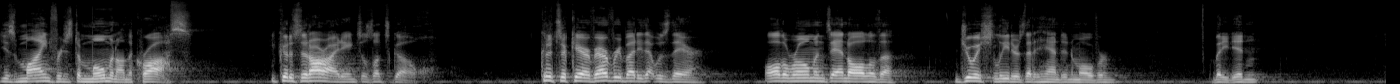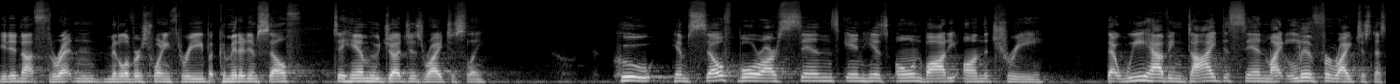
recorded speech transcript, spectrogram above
his mind for just a moment on the cross, he could have said, All right, angels, let's go. Could have took care of everybody that was there, all the Romans and all of the Jewish leaders that had handed him over. But he didn't. He did not threaten, middle of verse 23, but committed himself to him who judges righteously, who himself bore our sins in his own body on the tree, that we, having died to sin, might live for righteousness.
